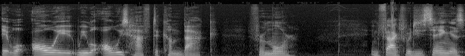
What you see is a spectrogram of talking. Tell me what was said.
it will always, we will always have to come back for more. In fact, what he's saying is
